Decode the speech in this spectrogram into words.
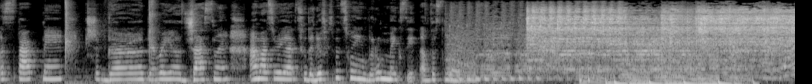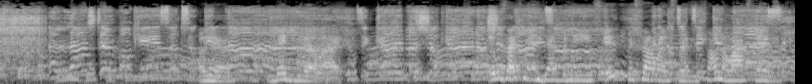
what's poppin'? It's your girl, Gabriell Jocelyn. I'm about to react to the difference between Little Mix and other celebrities. Oh yeah, they did that like. It was actually in Japanese. It didn't even sound like Spanish. I don't know why I said it.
